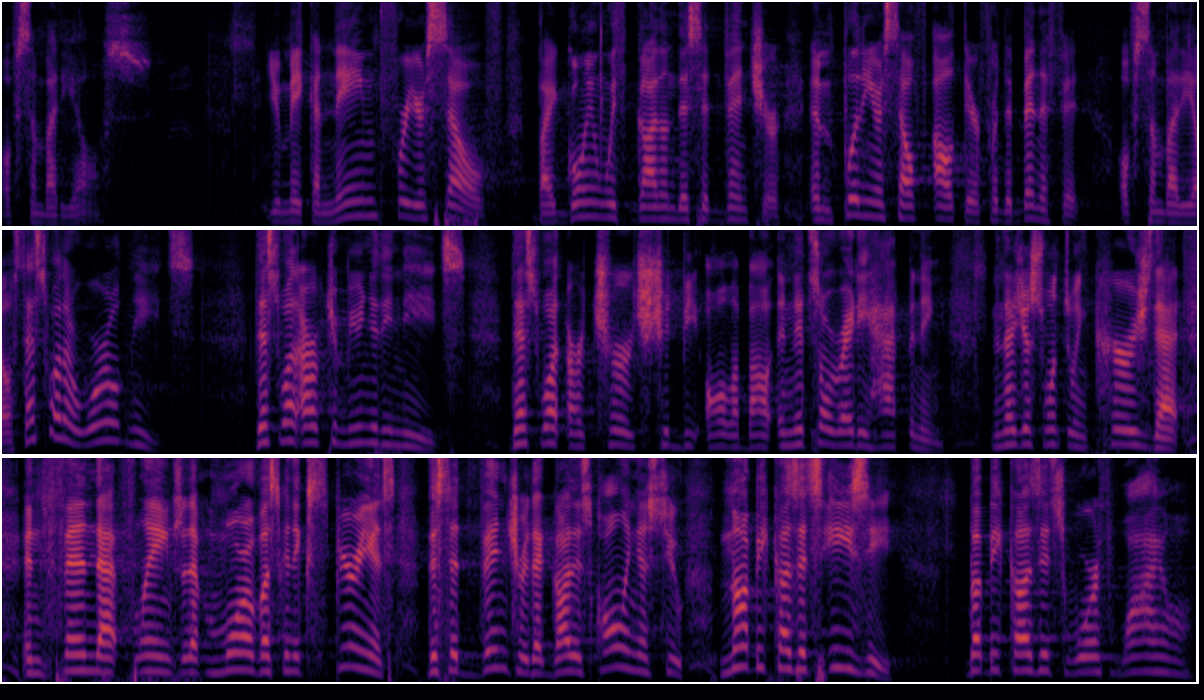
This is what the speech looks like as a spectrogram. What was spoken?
of somebody else. You make a name for yourself by going with God on this adventure and putting yourself out there for the benefit of somebody else. That's what our world needs. That's what our community needs. That's what our church should be all about. And it's already happening. And I just want to encourage that and fan that flame so that more of us can experience this adventure that God is calling us to, not because it's easy, but because it's worthwhile.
